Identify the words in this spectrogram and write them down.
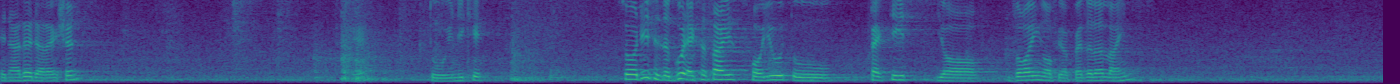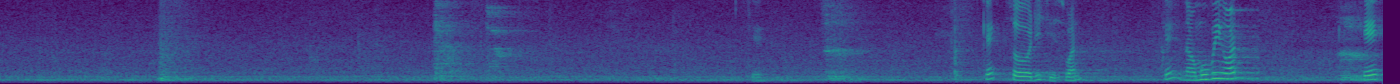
another direction. Okay to indicate. So this is a good exercise for you to practice your drawing of your parallel lines Okay, so this is one. Okay, now moving on. Okay,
